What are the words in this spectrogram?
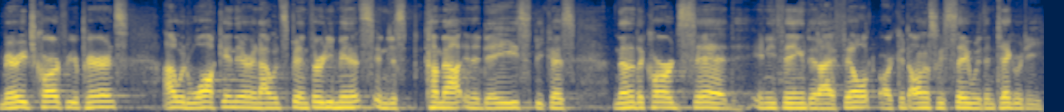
marriage card for your parents," I would walk in there and I would spend 30 minutes and just come out in a daze because none of the cards said anything that I felt or could honestly say with integrity.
